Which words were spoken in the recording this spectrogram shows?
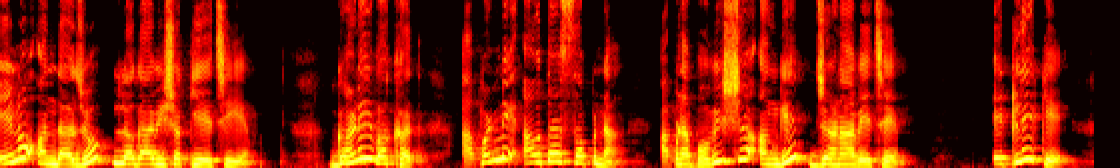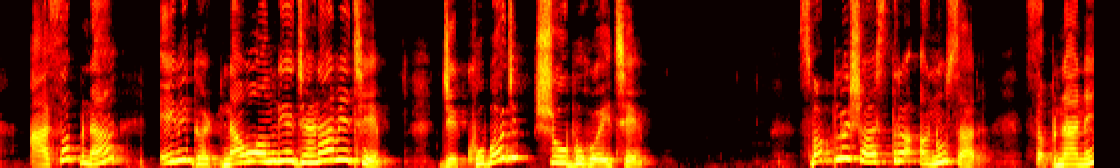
એનો અંદાજો લગાવી શકીએ છીએ. ઘણી વખત આપણને આવતા સપના આપણા ભવિષ્ય અંગે જણાવે છે. એટલે કે આ સપના એવી ઘટનાઓ અંગે જણાવે છે જે ખૂબ જ શુભ હોય છે. સ્વપ્નશાસ્ત્ર અનુસાર સપનાને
